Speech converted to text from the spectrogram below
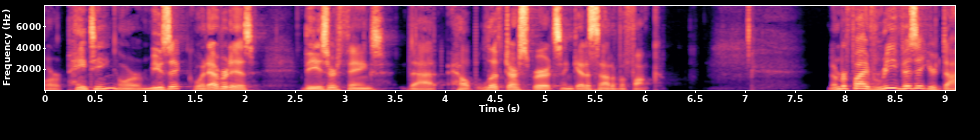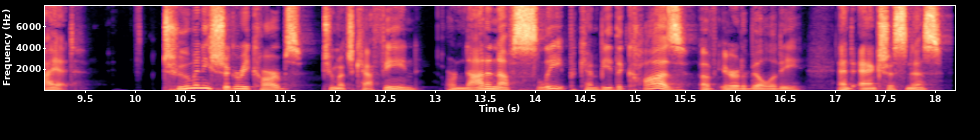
or painting or music, whatever it is, these are things that help lift our spirits and get us out of a funk. Number five, revisit your diet. Too many sugary carbs, too much caffeine, or not enough sleep can be the cause of irritability and anxiousness.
